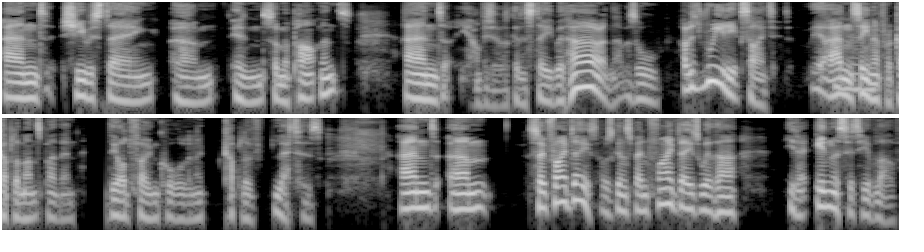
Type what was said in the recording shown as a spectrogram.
And she was staying um, in some apartments, and you know, obviously I was going to stay with her, and that was all. I was really excited. I hadn't mm. seen her for a couple of months by then. The odd phone call and a couple of letters, and um, so five days. I was going to spend five days with her, you know, in the city of love.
